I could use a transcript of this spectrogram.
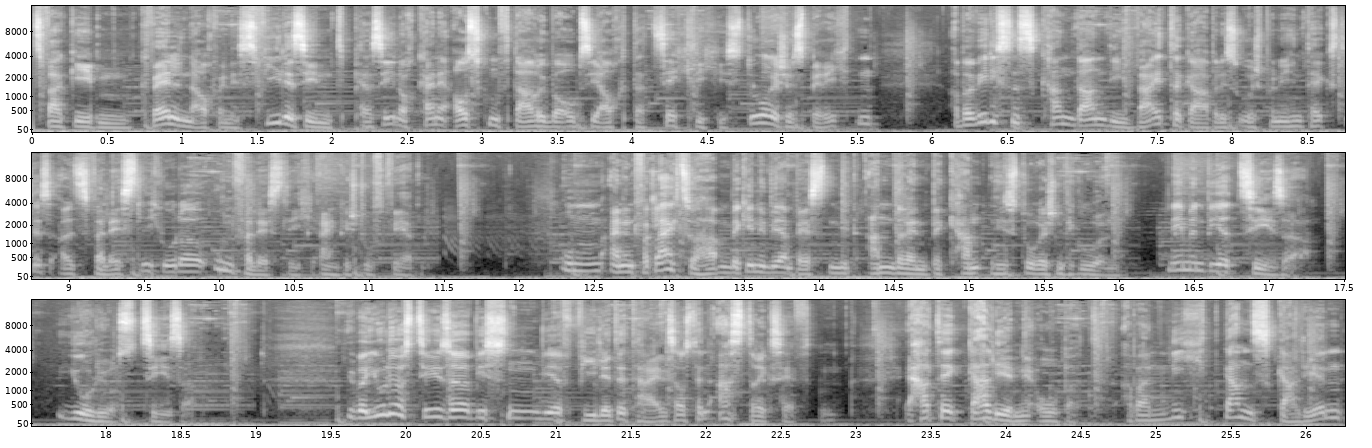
Zwar geben Quellen, auch wenn es viele sind, per se noch keine Auskunft darüber, ob sie auch tatsächlich Historisches berichten, aber wenigstens kann dann die Weitergabe des ursprünglichen Textes als verlässlich oder unverlässlich eingestuft werden. Um einen Vergleich zu haben, beginnen wir am besten mit anderen bekannten historischen Figuren. Nehmen wir Caesar, Julius Caesar. Über Julius Caesar wissen wir viele Details aus den Asterix-Heften. Er hatte Gallien erobert, aber nicht ganz Gallien.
